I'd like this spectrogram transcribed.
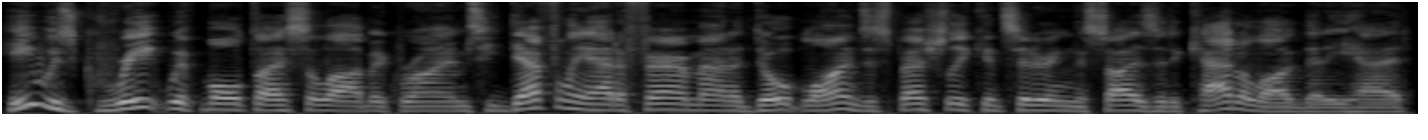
he was great with multisyllabic rhymes. He definitely had a fair amount of dope lines, especially considering the size of the catalog that he had.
